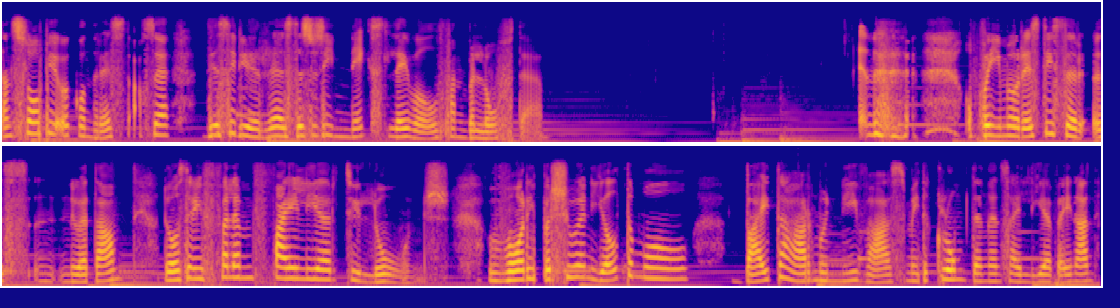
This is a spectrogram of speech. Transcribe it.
dan slaap jy ook onrustig. So dis die rus, dis soos die next level van belofte. En op 'n humoristiese is nota, daar's hierdie film Failure to Launch waar die persoon heeltemal buite harmonie was met 'n klomp dinge in sy lewe en dan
